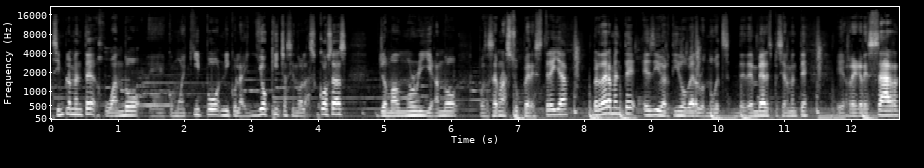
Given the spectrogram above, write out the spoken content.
simplemente jugando eh, como equipo, Nikola Jokic haciendo las cosas, Jamal Murray llegando pues a ser una superestrella. Verdaderamente es divertido ver a los Nuggets de Denver, especialmente eh, regresar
